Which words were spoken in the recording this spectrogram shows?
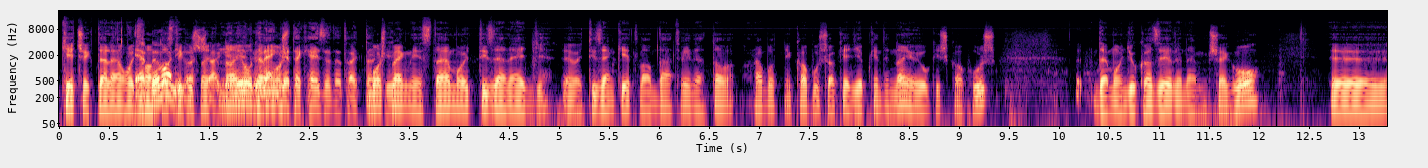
Kétségtelen, hogy Ebben van fantasztikus. igazság. Na, jó, de most, rengeteg helyzetet hagytak most ki. megnéztem, hogy 11 vagy 12 labdát védett a Rabotni kapus, aki egyébként egy nagyon jó kis kapus, de mondjuk azért nem segó. Ö,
